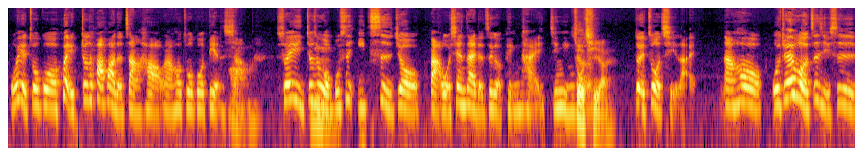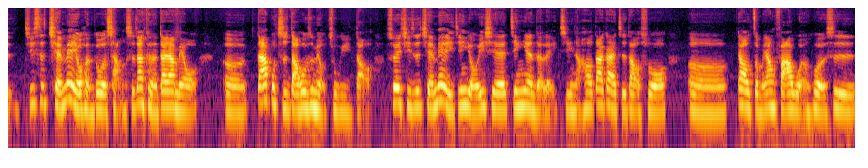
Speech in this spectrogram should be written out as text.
我也做过会就是画画的账号，然后做过电商，嗯、所以就是我不是一次就把我现在的这个平台经营做起来，对，做起来。然后我觉得我自己是其实前面有很多的尝试，但可能大家没有呃，大家不知道或是没有注意到，所以其实前面已经有一些经验的累积，然后大概知道说。呃，要怎么样发文，或者是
